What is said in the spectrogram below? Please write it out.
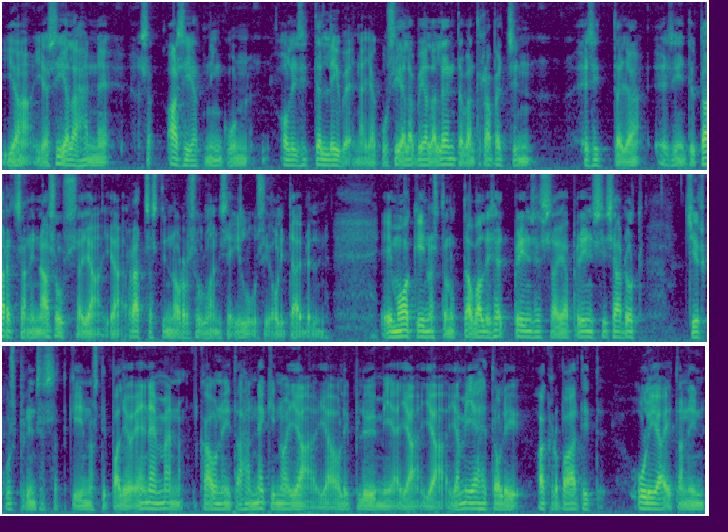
Ja, ja siellähän ne asiat niin kuin oli sitten livenä. Ja kun siellä vielä lentävän trapetsin esittäjä esiintyi Tartsanin asussa ja, ja ratsasti norsulla, niin se illuusio oli täydellinen ei mua kiinnostanut tavalliset prinsessa- ja prinssisadut. Sirkusprinsessat kiinnosti paljon enemmän. Kauniitahan nekin on ja, ja oli plyymiä ja, ja, ja miehet oli akrobaatit uljaita, niin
